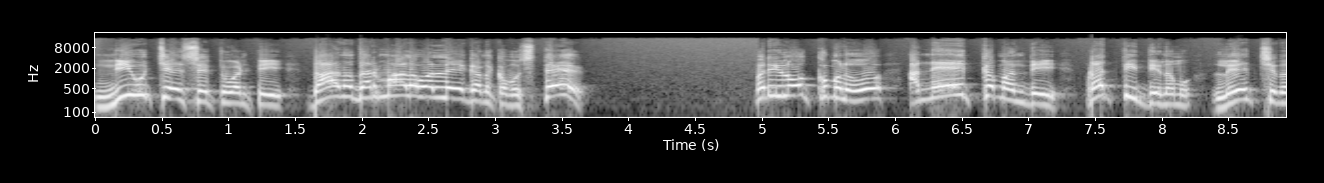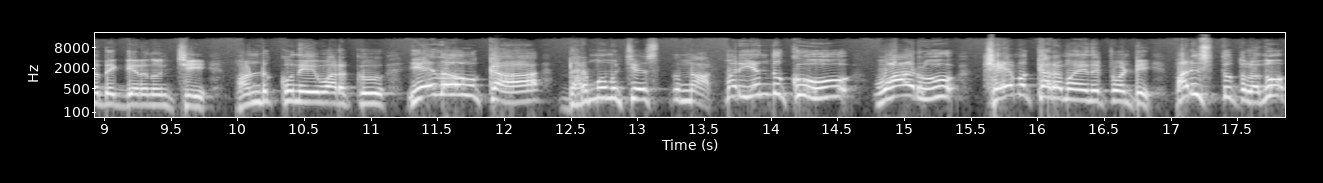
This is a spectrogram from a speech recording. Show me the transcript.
నీవు చేసేటువంటి దాన ధర్మాల వల్లే గనక వస్తే మరి లోకములో అనేక మంది ప్రతి దినము లేచిన దగ్గర నుంచి పండుకునే వరకు ఏదో ఒక ధర్మము చేస్తున్నారు. మరి ఎందుకు వారు క్షేమకరమైనటువంటి పరిస్థితులను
